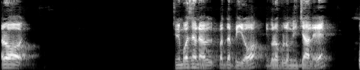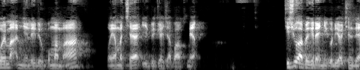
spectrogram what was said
အဲ့တော့ဒီနေ့ပွဲစဉ်နဲ့ပတ်သက်ပြီးတော့ဒီကတော့ဘယ်လိုမြင်ကြလဲပွဲမှာအမြင်လေးတွေကို comment မှာဝင်ရမှချက်ရေးပေးခဲ့ကြပါဦးခင်ဗျကြည့်ရှုအားပေးခဲ့တဲ့ညီကိုတယောက်ချင်းစီ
